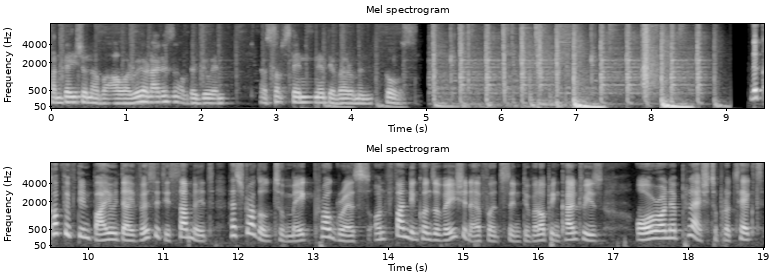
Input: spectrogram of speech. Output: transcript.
foundation of our realization of the UN uh, Sustainable Development Goals. The COP15 Biodiversity Summit has struggled to make progress on funding conservation efforts in developing countries or on a pledge to protect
